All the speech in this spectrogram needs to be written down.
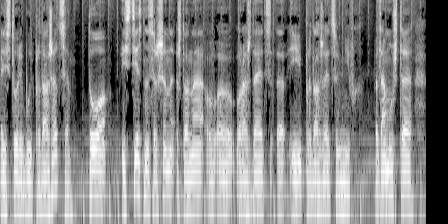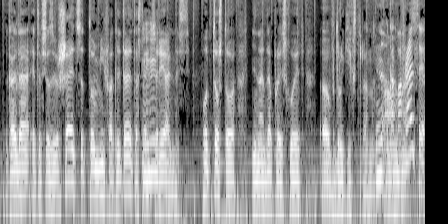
история будет продолжаться, то естественно совершенно, что она э, рождается и продолжается в мифах. Потому что, когда это все завершается, то миф отлетает, остается mm-hmm. реальность. Вот то, что иногда происходит э, в других странах. Ну, а как во нас, Франции?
